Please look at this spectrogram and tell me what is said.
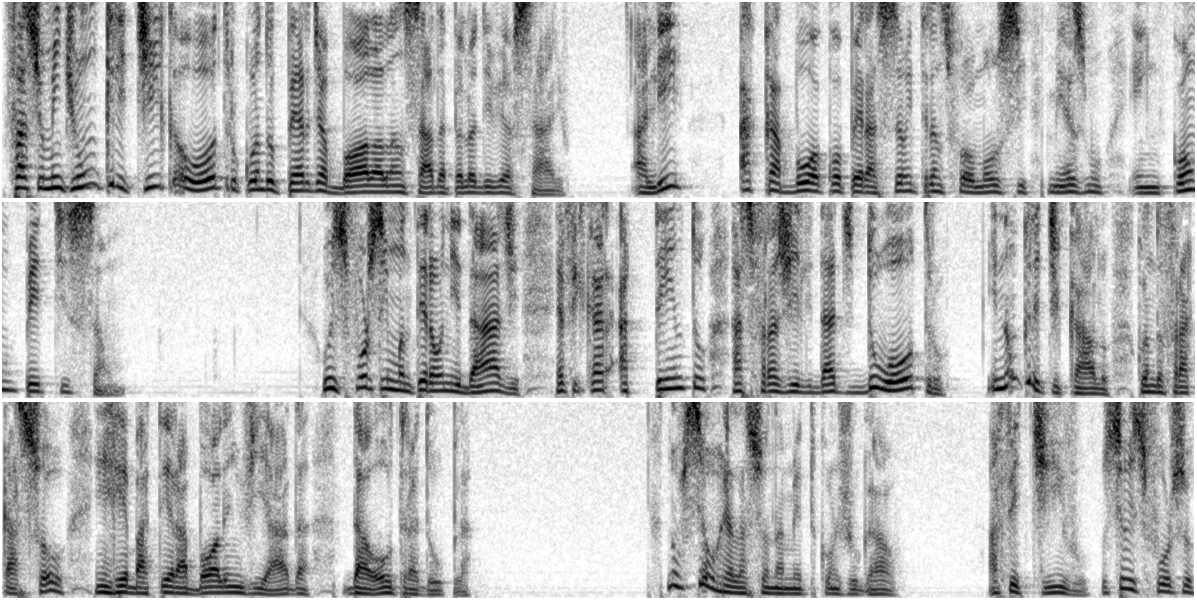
Facilmente um critica o outro quando perde a bola lançada pelo adversário. Ali, acabou a cooperação e transformou-se mesmo em competição. O esforço em manter a unidade é ficar atento às fragilidades do outro e não criticá-lo quando fracassou em rebater a bola enviada da outra dupla. No seu relacionamento conjugal, afetivo, o seu esforço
